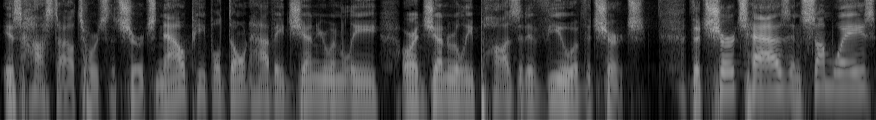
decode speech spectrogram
is hostile towards the church. Now people don't have a genuinely or a generally positive view of the church. The church has, in some ways,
